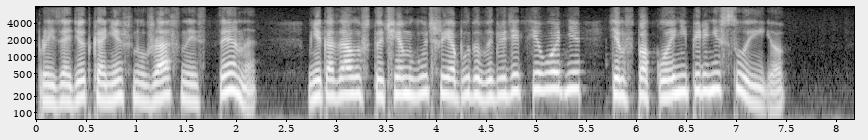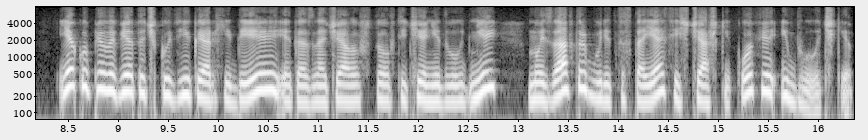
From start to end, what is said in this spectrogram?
Произойдет, конечно, ужасная сцена. Мне казалось, что чем лучше я буду выглядеть сегодня, тем спокойнее перенесу ее. Я купила веточку дикой орхидеи, это означало, что в течение двух дней мой завтрак будет состоять из чашки кофе и булочки.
